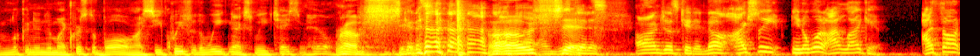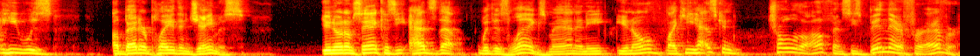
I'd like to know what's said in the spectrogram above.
I'm looking into my crystal ball. I see Queef of the week next week, Taysom Hill. Oh, shit. Oh, I'm just shit. kidding. I'm just kidding. No, actually, you know what? I like it. I thought he was a better play than Jameis. You know what I'm saying? Because he adds that with his legs, man, and he, you know, like he has control of the offense. He's been there forever.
